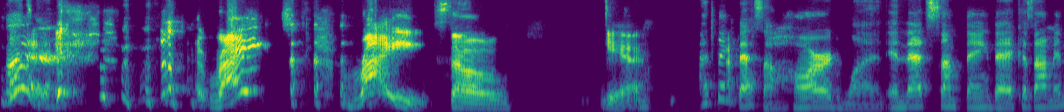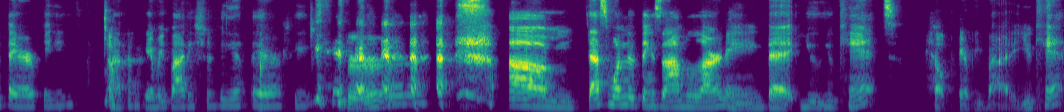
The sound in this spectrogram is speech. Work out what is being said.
what? right? right. So yeah. I think that's a hard one. And that's something that because I'm in therapy. Okay. I think everybody should be in therapy. Sure. um, that's one of the things that I'm learning that you you can't help everybody. You can't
